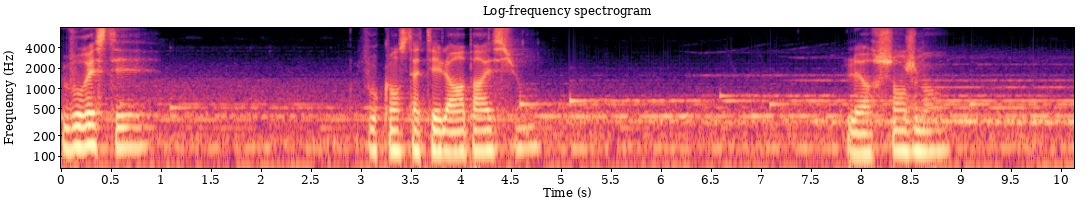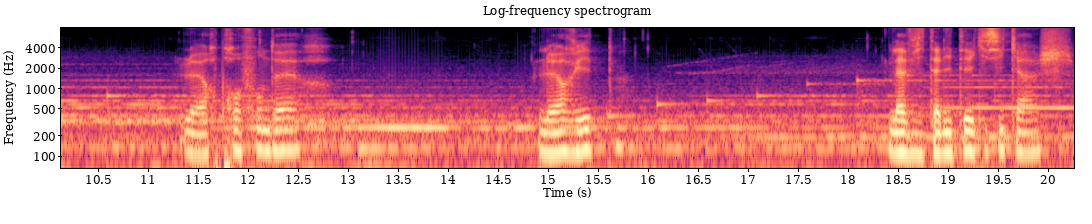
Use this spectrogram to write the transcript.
Vous restez, vous constatez leur apparition, leur changement, leur profondeur, leur rythme, la vitalité qui s'y cache,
